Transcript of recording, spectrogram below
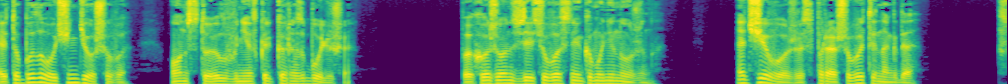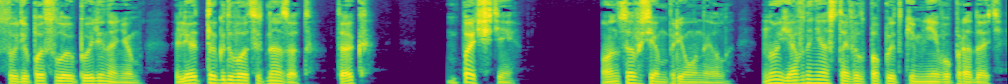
Это было очень дешево. Он стоил в несколько раз больше. «Похоже, он здесь у вас никому не нужен». «А чего же?» — спрашивают иногда. Судя по слою пыли на нем, лет так двадцать назад, так? Почти. Он совсем приуныл, но явно не оставил попытки мне его продать.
